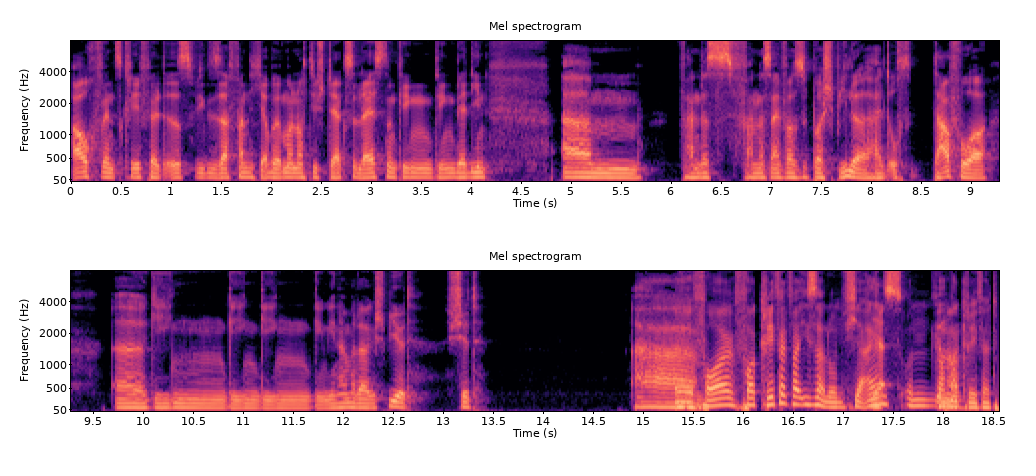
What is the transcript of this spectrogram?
auch wenn es Krefeld ist, wie gesagt, fand ich aber immer noch die stärkste Leistung gegen, gegen Berlin. Ähm, waren das, waren das einfach super Spiele, halt auch davor äh, gegen, gegen, gegen, gegen wen haben wir da gespielt? Shit. Ah, äh, vor, vor Krefeld war Iserlohn 4-1 ja, und genau. nochmal Krefeld.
